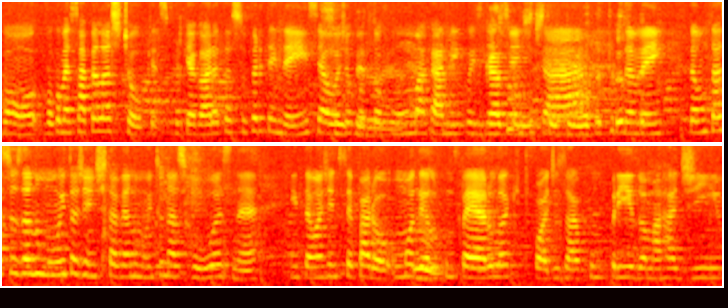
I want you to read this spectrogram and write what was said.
Bom, vou começar pelas chokers, porque agora tá super tendência. Hoje super, eu tô com uma, Carmen com esse a gente tá também. Então tá se usando muito, a gente tá vendo muito nas ruas, né? Então a gente separou um modelo hum. com pérola, que tu pode usar comprido, amarradinho,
